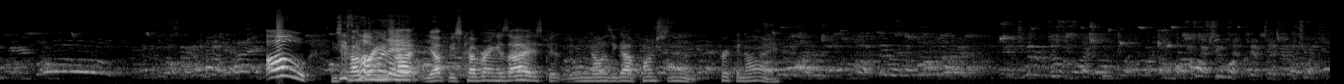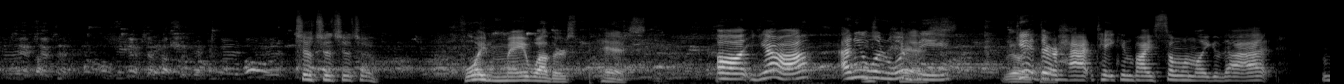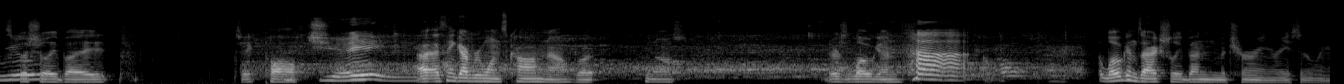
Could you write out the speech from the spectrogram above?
Oh, He's, he's, covering covered his it. eye. Yep, he's covering his eyes because he knows he got punched in the freaking eye. Chill, chill, chill, chill. Floyd Mayweather's pissed. Uh, yeah, anyone would be. Really Get their hat taken by someone like that. Really? Especially by Jake Paul. Jake. I, I think everyone's calm now, but who knows? There's Logan. Ha. Logan's actually been maturing recently.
